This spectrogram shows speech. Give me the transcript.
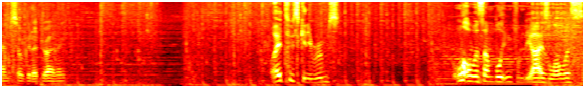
I'm so good at driving. Why two skinny rooms? Lois, I'm bleeding from the eyes, Lois.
